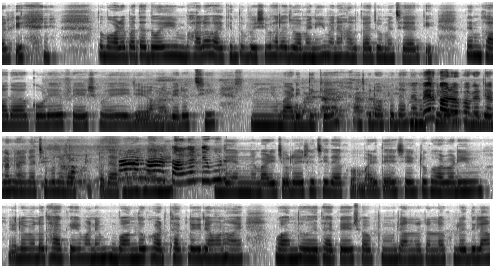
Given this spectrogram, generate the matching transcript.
আর কি। তো ঘরে পাতা দই ভালো হয় কিন্তু বেশি ভালো জমেনি মানে হালকা জমেছে আর কি দেন খাওয়া দাওয়া করে ফ্রেশ হয়ে এই যে আমরা বেরোচ্ছি বাড়ির দিকে। আজকে ডক্টর দেখানো ছিল দেরি হয়ে গেছে বলে ডক্টরটা দেখানো হয়নি। দেন বাড়ি চলে এসেছি দেখো বাড়িতে এসে একটু ঘর বাড়ি এলোমেলো থাকে মানে বন্ধ ঘর থাকলে যেমন হয় গন্ধ হয়ে থাকে সব জানলা টানলা খুলে দিলাম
